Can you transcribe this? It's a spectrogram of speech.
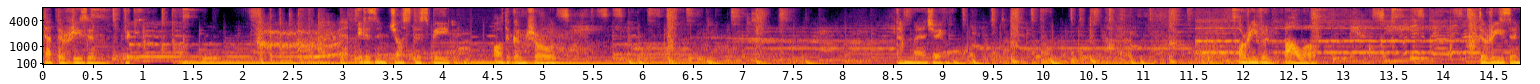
that the reason it isn't just the speed or the controls the magic. Or even power. The reason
